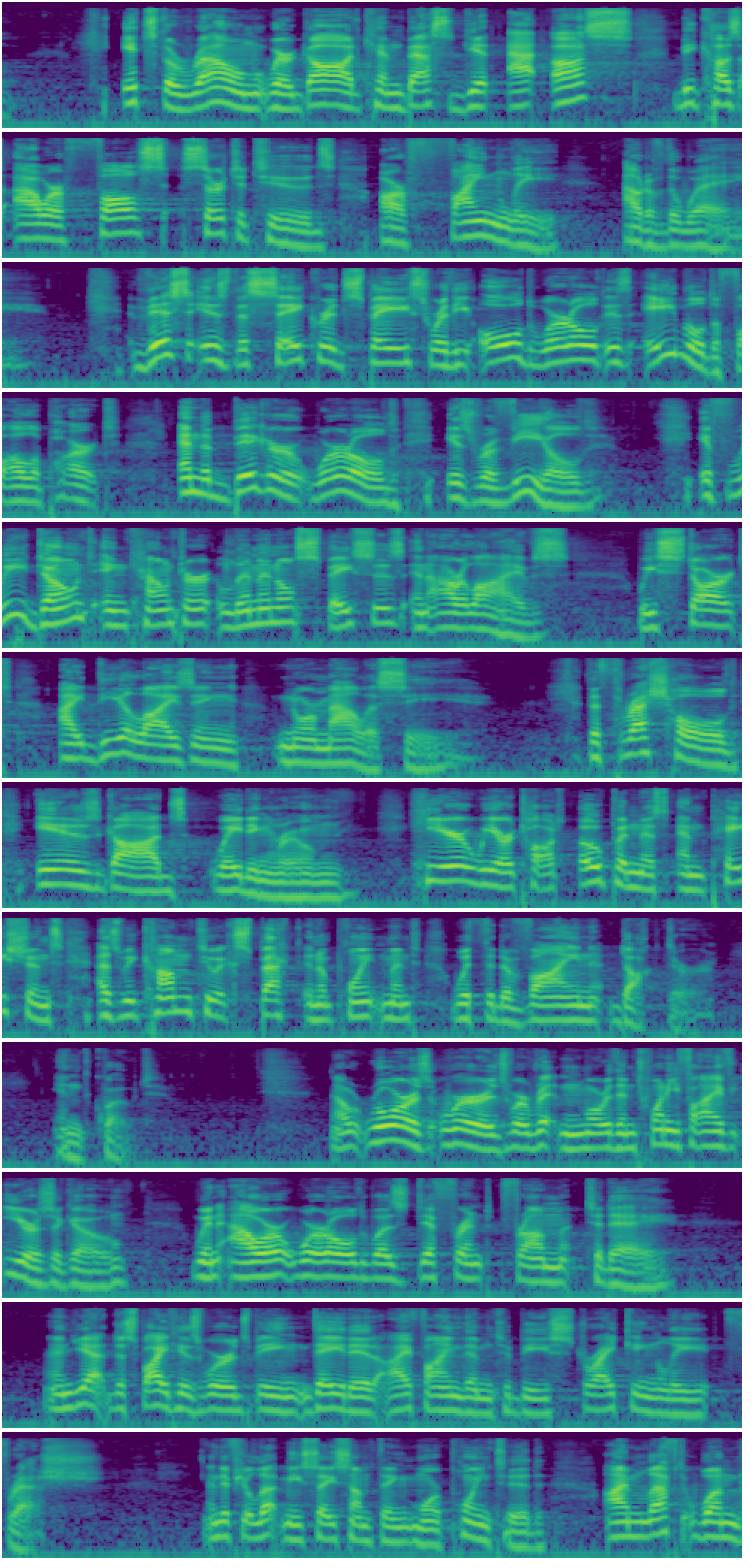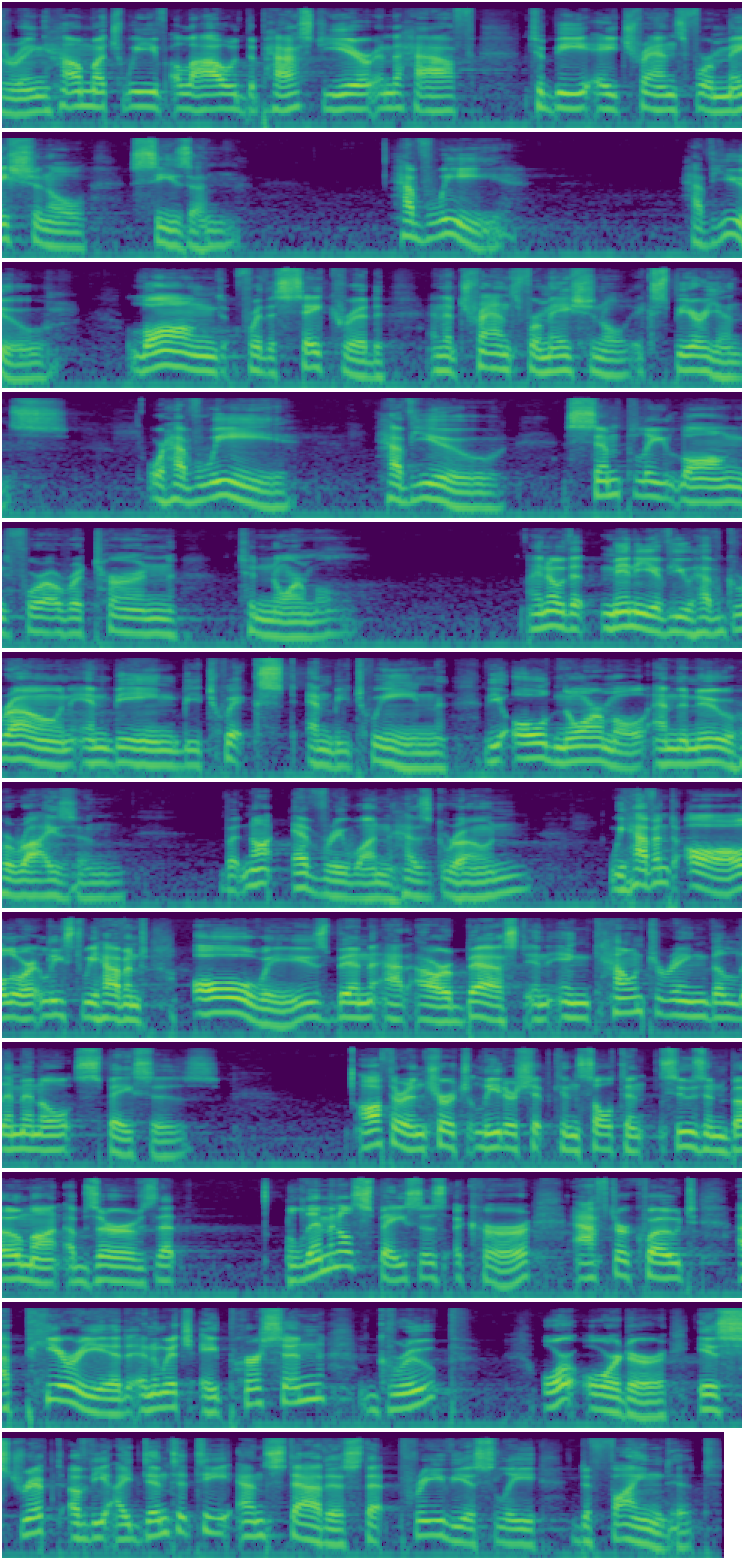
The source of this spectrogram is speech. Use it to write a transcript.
It's the realm where God can best get at us because our false certitudes are finally out of the way. This is the sacred space where the old world is able to fall apart and the bigger world is revealed. If we don't encounter liminal spaces in our lives, we start idealizing normalcy. The threshold is God's waiting room. Here we are taught openness and patience as we come to expect an appointment with the divine doctor. End quote. Now, Rohr's words were written more than 25 years ago when our world was different from today. And yet, despite his words being dated, I find them to be strikingly fresh. And if you'll let me say something more pointed, I'm left wondering how much we've allowed the past year and a half to be a transformational season. Have we, have you, longed for the sacred and the transformational experience? Or have we, have you, simply longed for a return to normal? I know that many of you have grown in being betwixt and between the old normal and the new horizon, but not everyone has grown. We haven't all, or at least we haven't always, been at our best in encountering the liminal spaces. Author and church leadership consultant Susan Beaumont observes that liminal spaces occur after, quote, a period in which a person, group, or order is stripped of the identity and status that previously defined it.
